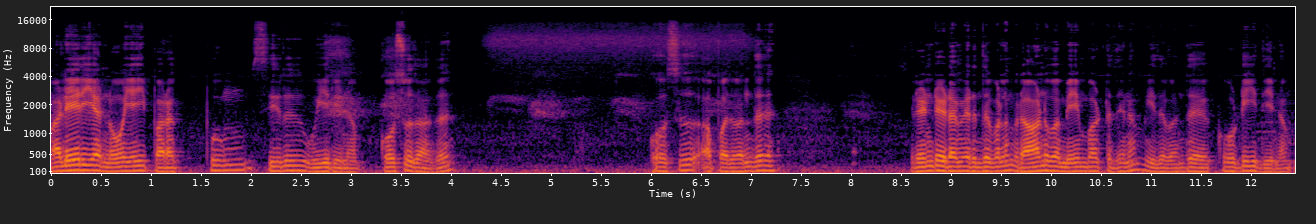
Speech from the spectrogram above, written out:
மலேரியா நோயை பரப்பும் சிறு உயிரினம். கொசு தான் அது. கொசு அப்போ அது வந்து ரெண்டு இடம் இருந்து வளம் இராணுவ மேம்பாட்டு தினம் இது வந்து கொடி தினம்.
